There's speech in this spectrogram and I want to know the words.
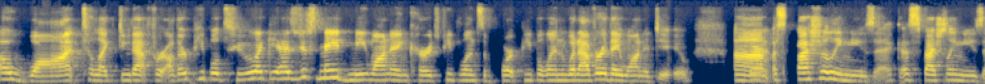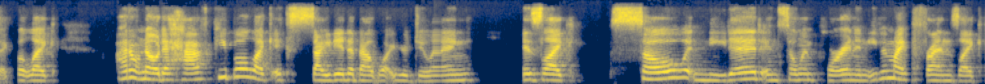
a want to like do that for other people too. Like it has just made me want to encourage people and support people in whatever they want to do um Sure. especially music especially music. But like i don't know to have people like excited about what you're doing is like so needed and so important and even my friends like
